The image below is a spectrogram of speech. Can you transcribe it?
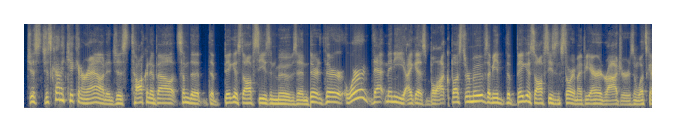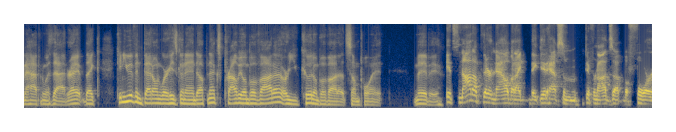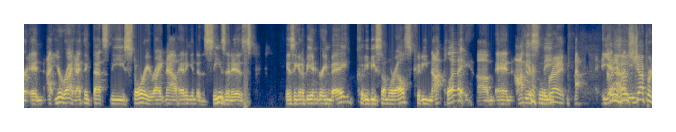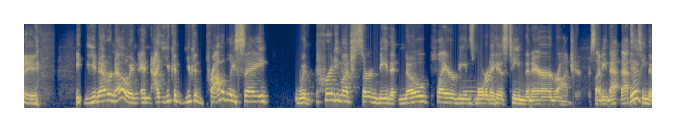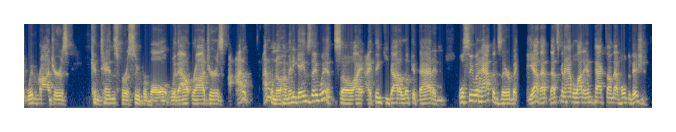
just just kind of kicking around and just talking about some of the the biggest offseason moves. And there there weren't that many i guess blockbuster moves. I mean the biggest offseason story might be aaron rodgers and what's going to happen with that right? Like can you even bet on where he's going to end up next? Probably on bovada or you could on bovada at some point. Maybe. It's not up there now, but I they did have some different odds up before, and I, you're right. I think that's the story right now heading into the season is is he going to be in Green Bay? Could he be somewhere else? Could he not play? Um, and obviously, right? yeah, Could he host I mean, Jeopardy? You never know, and and I, you could you could probably say with pretty much certainty that no player means more to his team than Aaron Rodgers. I mean that that's yeah. a team that with Rodgers contends for a Super Bowl. Without Rodgers, I don't I don't know how many games they win. So I, I think you got to look at that and we'll see what happens there. But yeah, that that's going to have a lot of impact on that whole division.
